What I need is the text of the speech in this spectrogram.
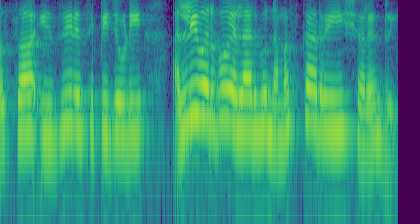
ಹೊಸ ಈಸಿ ರೆಸಿಪಿ ಜೋಡಿ ಅಲ್ಲಿವರೆಗೂ ಎಲ್ಲರಿಗೂ ನಮಸ್ಕಾರ ರೀ, ಶರಣ್ ರೀ.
